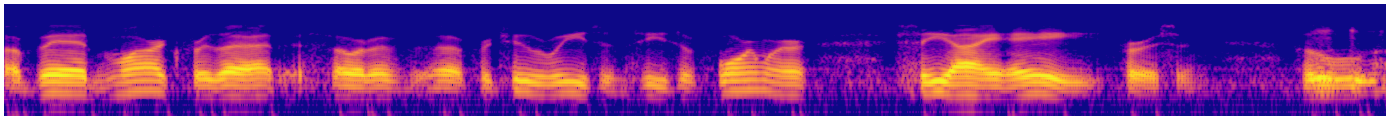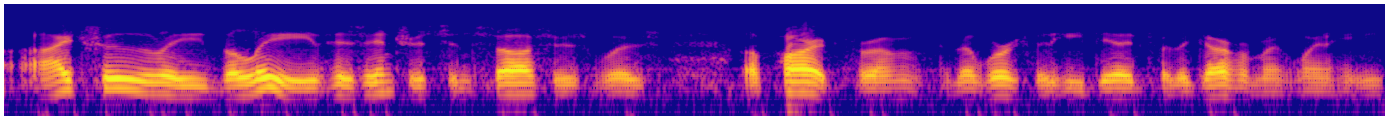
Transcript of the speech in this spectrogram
a bad mark for that, sort of, uh, for two reasons. He's a former CIA person who I truly believe his interest in saucers was apart from the work that he did for the government when he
